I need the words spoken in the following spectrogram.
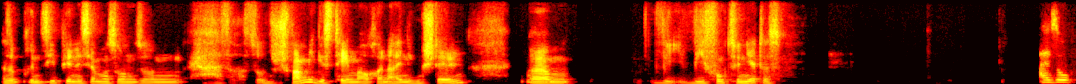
also Prinzipien ist ja immer so ein, so ein, ja, so, so ein schwammiges Thema auch an einigen Stellen. Mhm. Ähm, wie, wie funktioniert das? Also,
